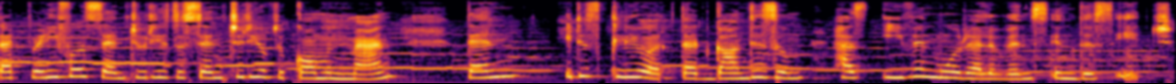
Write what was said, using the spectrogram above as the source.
that 21st century is the century of the common man, then it is clear that Gandhism has even more relevance in this age.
